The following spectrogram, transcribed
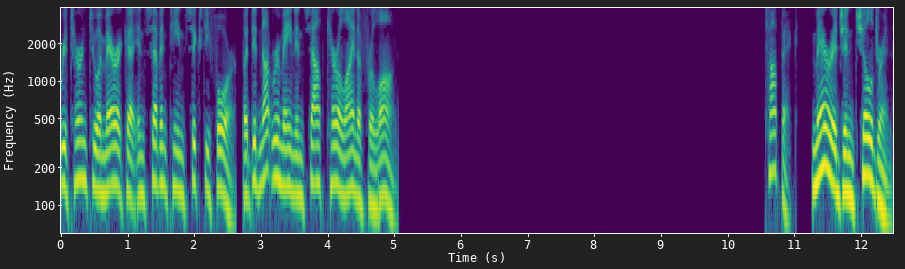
returned to America in 1764, but did not remain in South Carolina for long. Marriage and children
